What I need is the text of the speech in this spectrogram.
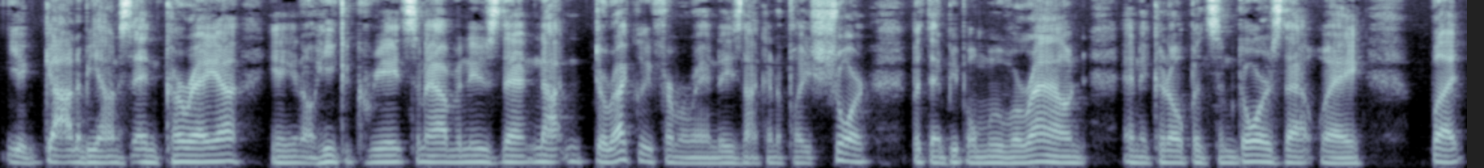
you got to be honest. And Correa, you know, he could create some avenues then, not directly for Miranda. He's not going to play short, but then people move around and it could open some doors that way. But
